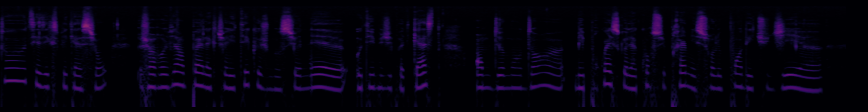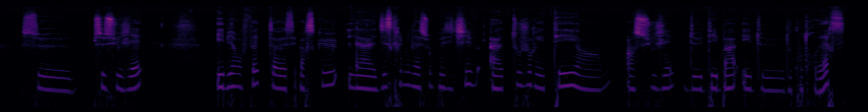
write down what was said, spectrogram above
toutes ces explications j'en reviens un peu à l'actualité que je mentionnais au début du podcast en me demandant euh, mais pourquoi est-ce que la Cour suprême est sur le point d'étudier euh, ce, ce sujet? Eh bien en fait euh, c'est parce que la discrimination positive a toujours été un, un sujet de débat et de, de controverse.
